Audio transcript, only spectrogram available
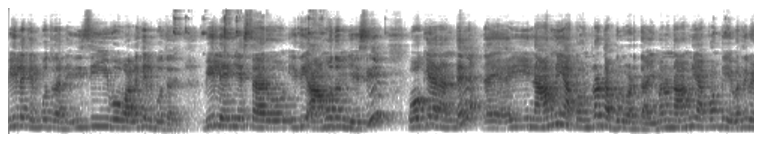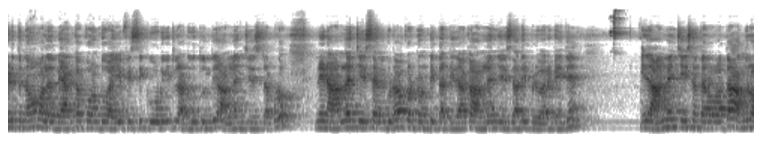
వీళ్ళకి వెళ్ళిపోతుందండి. ఈ సిఈఓ వాళ్ళకి వెళ్ళిపోతుంది. వీళ్ళు ఏం చేస్తారు? ఇది ఆమోదం చేసి ఓకే అని అంటే ఈ నామినీ అకౌంట్లో డబ్బులు పడతాయి. మనం నామినీ అకౌంట్ ఎవరిది పెడుతున్నామో వాళ్ళ బ్యాంక్ అకౌంట్ ఐఎఫ్ఎస్సి కోడ్ ఇట్లా అడుగుతుంది ఆన్లైన్ చేసేటప్పుడు. నేను ఆన్లైన్ చేశాను కూడా ఒక ట్వంటీ థర్టీ దాకా ఆన్లైన్ చేశాను ఇప్పటి వరకు అయితే. ఇది ఆన్లైన్ చేసిన తర్వాత అందులో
